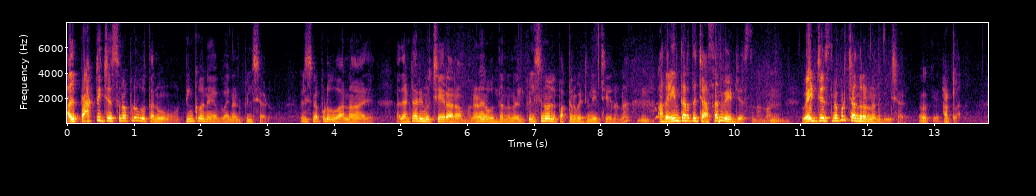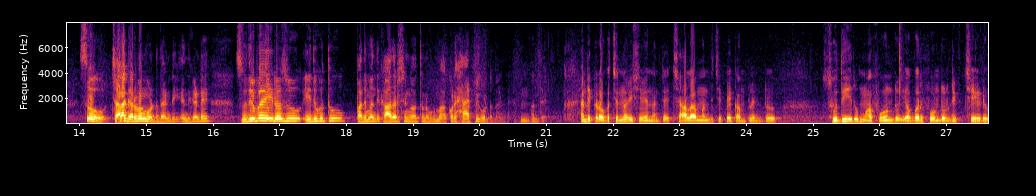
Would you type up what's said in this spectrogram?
అది ప్రాక్టీస్ చేస్తున్నప్పుడు తను టింకు అనే అబ్బాయి నన్ను పిలిచాడు. పిలిచినప్పుడు అన్న అదంటే అరే నువ్వు చేరా రామా అన్న నేను వద్దన్న నన్ను పిలిచిన వాళ్ళని పక్కన పెట్టి నేను చేయనన్నా. అది అయిన తర్వాత చేస్తాను వెయిట్ చేస్తున్నాను అనమాట వెయిట్ చేస్తున్నప్పుడు చంద్రన్ నన్ను పిలిచాడు. ఓకే. అట్లా. సో చాలా గర్వంగా ఉంటుందండి. ఎందుకంటే సుధీర్ భాయ్ ఈరోజు ఎదుగుతూ పది మందికి ఆదర్శంగా అవుతున్నప్పుడు మాకు కూడా హ్యాపీగా ఉంటుందండి. అంతే. అండ్ ఇక్కడ ఒక చిన్న విషయం ఏంటంటే చాలా మంది చెప్పే కంప్లైంట్ సుధీర్ మా ఫోన్లు ఎవరి ఫోన్లు లిఫ్ట్ చేయడు.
